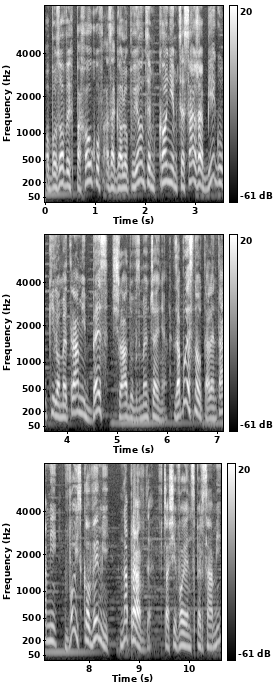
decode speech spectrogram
obozowych pachołków, a za galopującym koniem cesarza biegł kilometrami bez śladów zmęczenia. Zabłysnął talentami wojskowymi, naprawdę czasie wojen z Persami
